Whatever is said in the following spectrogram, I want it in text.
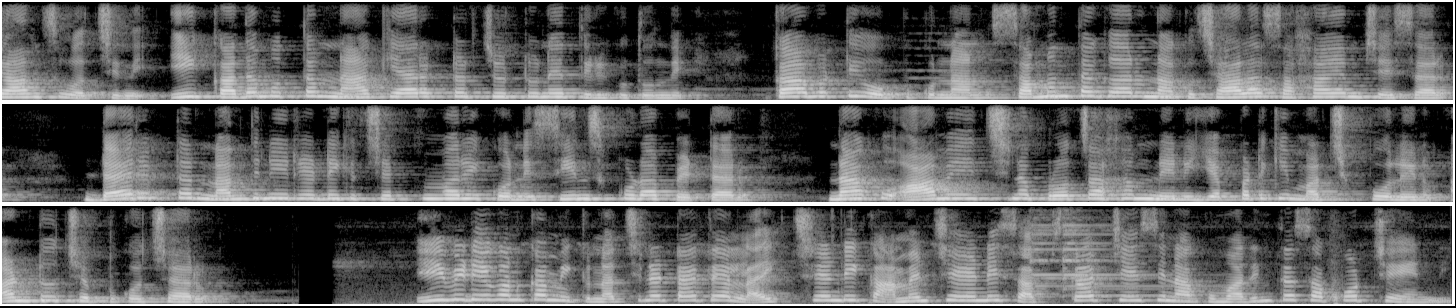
ఛాన్స్ వచ్చింది. ఈ కథ మొత్తం నా క్యారెక్టర్ చుట్టూనే తిరుగుతుంది. కాబట్టి ఒప్పుకున్నాను. సమంత గారు నాకు చాలా సహాయం చేశారు. డైరెక్టర్ నందిని రెడ్డికి చెప్పి మరీ కొన్ని సీన్స్ కూడా పెట్టారు. నాకు ఆమె ఇచ్చిన ప్రోత్సాహం నేను ఎప్పటికీ మర్చిపోలేను అంటూ చెప్పుకొచ్చారు. ఈ వీడియో కనుక మీకు నచ్చినట్టయితే లైక్ చేయండి కామెంట్ చేయండి సబ్స్క్రైబ్ చేసి నాకు మరింత సపోర్ట్ చేయండి.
